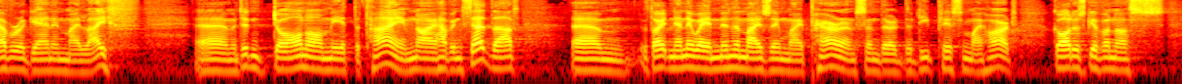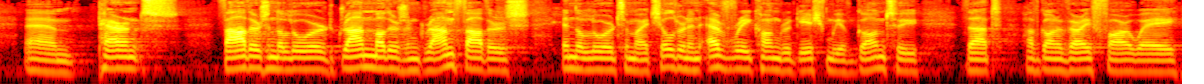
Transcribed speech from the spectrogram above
ever again in my life. Um, it didn't dawn on me at the time. Now, having said that, um, without in any way minimizing my parents and their, their deep place in my heart, God has given us um, parents, fathers in the Lord, grandmothers and grandfathers in the Lord to my children in every congregation we have gone to that have gone a very far way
